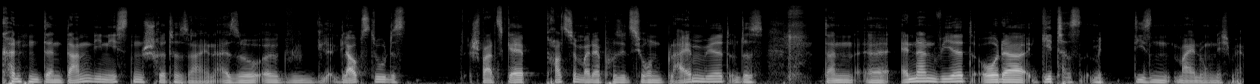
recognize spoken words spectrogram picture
könnten denn dann die nächsten Schritte sein? Also äh, glaubst du, dass Schwarz-Gelb trotzdem bei der Position bleiben wird und das dann äh, ändern wird? Oder geht das mit diesen Meinungen nicht mehr.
